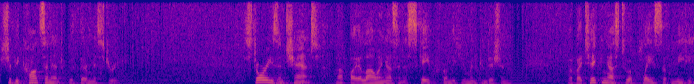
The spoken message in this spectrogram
should be consonant with their mystery. Stories enchant not by allowing us an escape from the human condition but by taking us to a place of meeting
